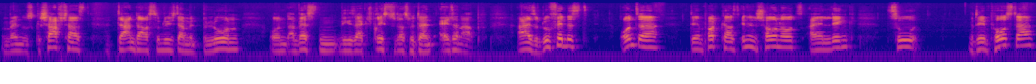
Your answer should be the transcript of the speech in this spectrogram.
und wenn du es geschafft hast, dann darfst du dich damit belohnen und am besten, wie gesagt, sprichst du das mit deinen Eltern ab. Also, du findest unter dem Podcast in den Show Notes einen Link zu dem Poster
